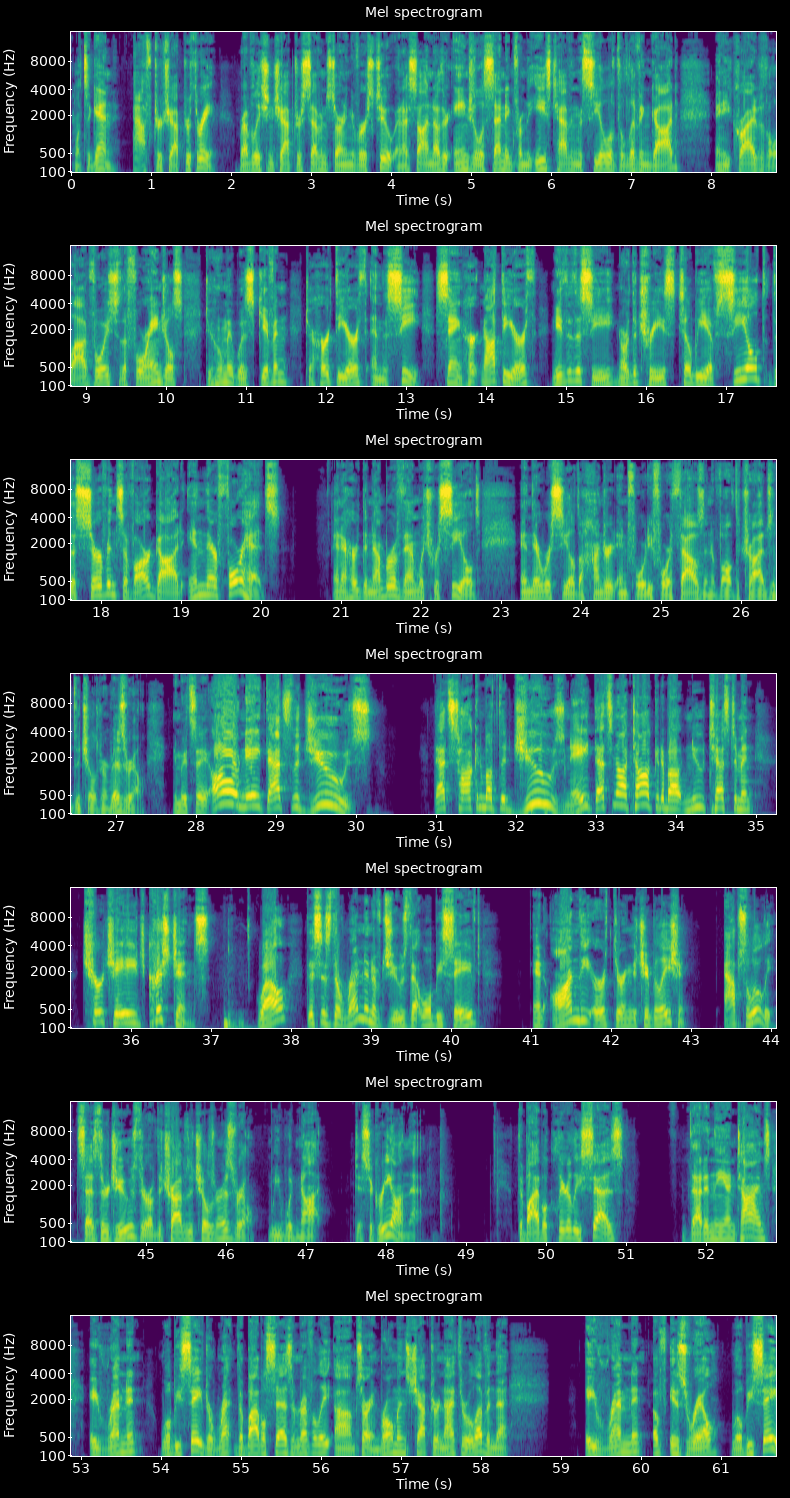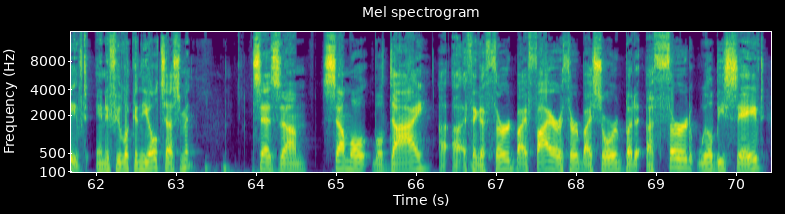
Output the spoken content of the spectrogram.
Once again, after chapter 3. Revelation chapter 7, starting in verse 2. And I saw another angel ascending from the east, having the seal of the living God. And he cried with a loud voice to the four angels, to whom it was given to hurt the earth and the sea, saying, Hurt not the earth, neither the sea, nor the trees, till we have sealed the servants of our God in their foreheads. And I heard the number of them which were sealed, and there were sealed 144,000 of all the tribes of the children of Israel. And you might say, Oh, Nate, that's the Jews. That's talking about the Jews, Nate. That's not talking about New Testament church age Christians. Well, this is the remnant of Jews that will be saved and on the earth during the tribulation. Absolutely. It says they're Jews, they're of the tribes of children of Israel. We would not disagree on that. The Bible clearly says that in the end times, a remnant will be saved. Re- the Bible says in Revelation, um, sorry, in Romans chapter 9 through 11 that a remnant of Israel will be saved. And if you look in the Old Testament, it says um, some will, will die, uh, uh, I think a third by fire, a third by sword, but a third will be saved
